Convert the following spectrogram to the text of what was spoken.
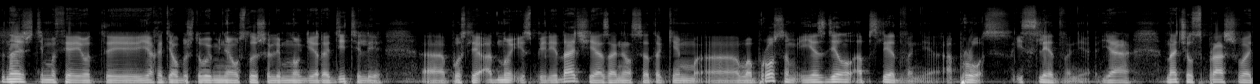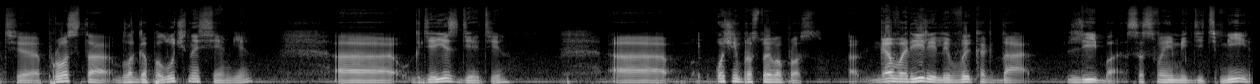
Знаешь, Тимофей, вот и я хотел бы, чтобы меня услышали многие родители. Э, после одной из передач я занялся таким э, вопросом, и я сделал обследование, опрос, исследование. Я начал спрашивать э, просто благополучные семьи, где есть дети, Э, очень простой вопрос. Говорили ли вы когда-либо со своими детьми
